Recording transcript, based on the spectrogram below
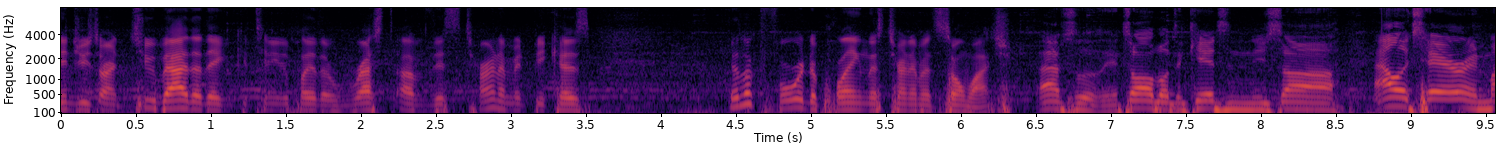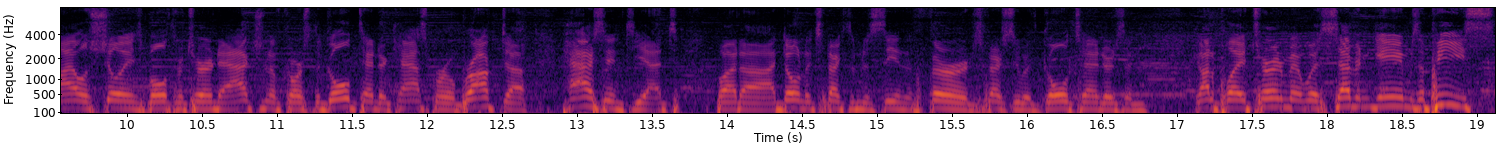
injuries aren't too bad that they can continue to play the rest of this tournament because they look forward to playing this tournament so much. Absolutely. It's all about the kids, and you saw Alex Hare and Miles Schillings both return to action. Of course, the goaltender, Casper Obrochta, hasn't yet, but uh, I don't expect him to see in the third, especially with goaltenders. And got to play a tournament with seven games apiece.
